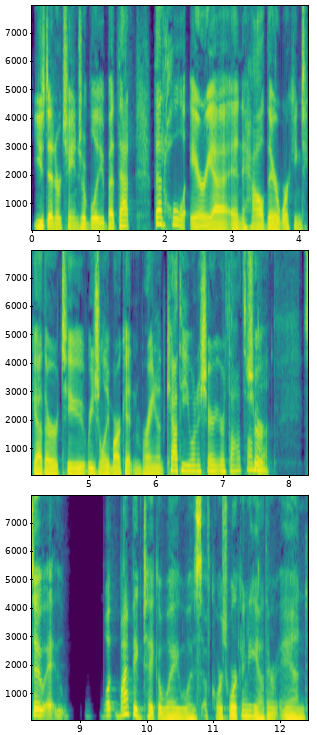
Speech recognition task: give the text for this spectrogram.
used interchangeably, but that that whole area and how they're working together to regionally market and brand. Kathi, you want to share your thoughts on that? sure. that? So, uh, what my big takeaway was, of course, working together and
